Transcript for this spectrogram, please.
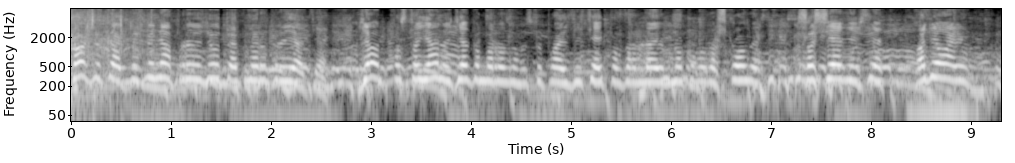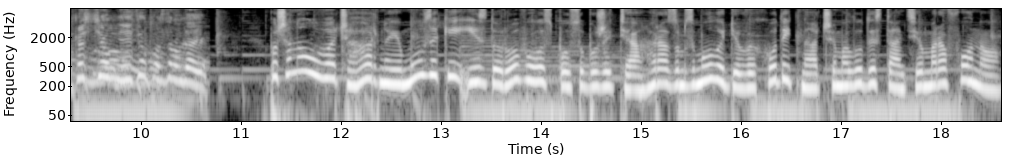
Как же так? Без меня проведут это мероприятие. Я постоянно Дедом Морозом выступаю, детей поздравляю, внуков до школы, соседей всех. Одеваю костюм и иду поздравляю. Пошановувач гарної музики і здорового способу життя разом з молоддю виходить на чималу дистанцію марафону.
